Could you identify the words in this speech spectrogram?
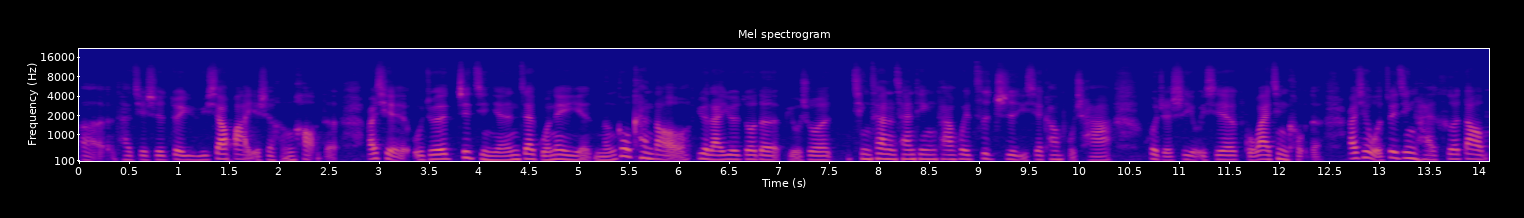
呃，它其实对于消化也是很好的。而且我觉得这几年在国内也能够看到越来越多的，比如说轻餐的餐厅，它会自制一些康普茶，或者是有一些国外进口的。而且我最近还。喝到，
